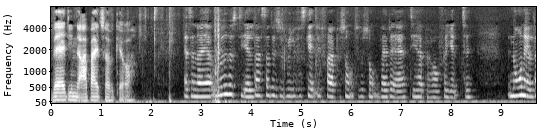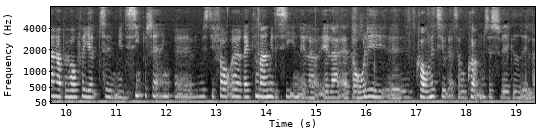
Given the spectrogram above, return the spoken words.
Hvad er dine arbejdsopgaver? Altså, når jeg er ude hos de ældre, så er det selvfølgelig forskelligt fra person til person, hvad det er, de har behov for hjælp til. Nogle ældre har behov for hjælp til medicindosering, øh, hvis de får øh, rigtig meget medicin, eller, eller er dårlige øh, kognitivt, altså hukommelsesvækket, eller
